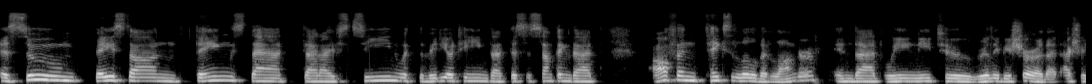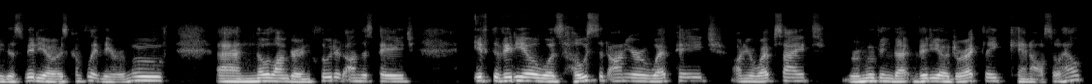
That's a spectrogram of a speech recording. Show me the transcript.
assume, based on things that, that I've seen with the video team, that this is something that often takes a little bit longer in that we need to really be sure that actually this video is completely removed and no longer included on this page. If the video was hosted on your web page, on your website, removing that video directly can also help,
